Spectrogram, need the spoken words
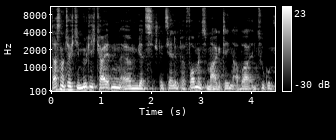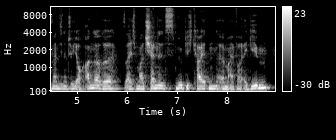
Das sind natürlich die Möglichkeiten, ähm, jetzt speziell im Performance-Marketing, aber in Zukunft werden sich natürlich auch andere, sage ich mal, Channels, Möglichkeiten ähm, einfach ergeben,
